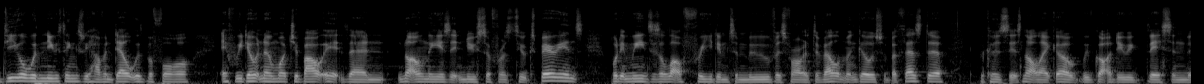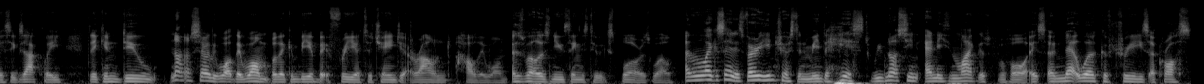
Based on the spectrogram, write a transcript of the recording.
deal with new things we haven't dealt with before. If we don't know much about it, then not only is it new stuff for us to experience, but it means there's a lot of freedom to move as far as development goes for Bethesda, because it's not like, oh, we've got to do this and this exactly. They can do not necessarily what they want, but they can be a bit freer to change it around how they want, as well as new things to explore as well. And like I said, it's very interesting. I mean, the Hist, we've not seen anything like this before. It's a network of trees across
